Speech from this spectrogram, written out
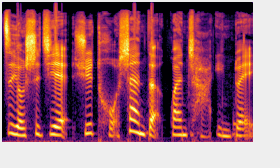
自由世界需妥善的观察应对。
